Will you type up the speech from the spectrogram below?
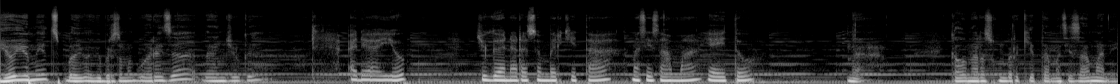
Yo yo mates, balik lagi bersama gue Reza dan juga Ada Ayub, juga narasumber kita masih sama yaitu Nah, kalau narasumber kita masih sama nih,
